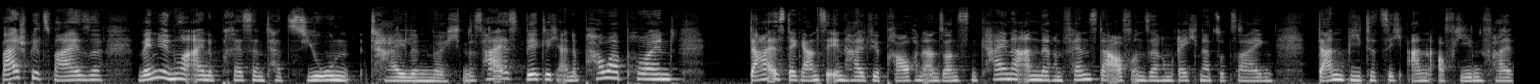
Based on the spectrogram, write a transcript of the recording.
Beispielsweise, wenn wir nur eine Präsentation teilen möchten, das heißt wirklich eine PowerPoint, da ist der ganze Inhalt. Wir brauchen ansonsten keine anderen Fenster auf unserem Rechner zu zeigen. Dann bietet sich an, auf jeden Fall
